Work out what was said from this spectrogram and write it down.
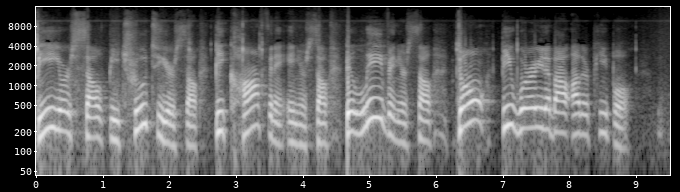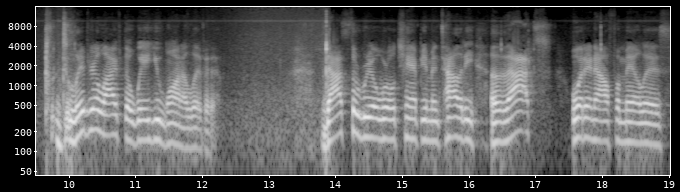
Be yourself, be true to yourself, be confident in yourself, believe in yourself. Don't be worried about other people. Live your life the way you want to live it. That's the real world champion mentality. That's what an alpha male is.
